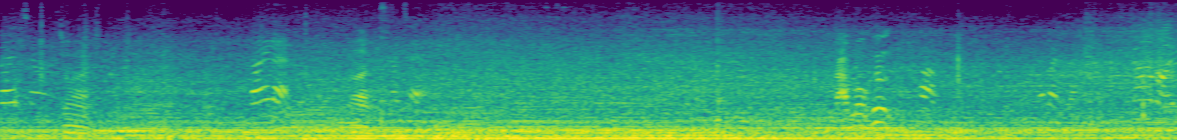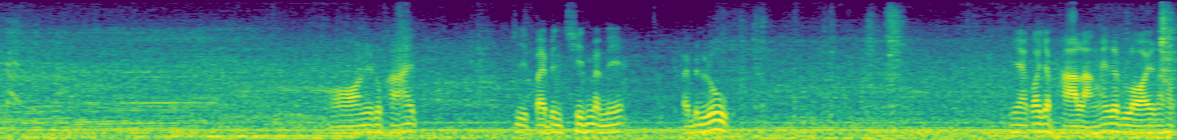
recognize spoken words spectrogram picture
ใช่ใช่ ใช่ ได้แหละ ใช่ กระแฉะ สามโลครึ่งค่ะเท่าไหร่จ๊ะห้าร้อยแปดสิบอ๋อ นี่ลูกค้าให้กรีดไปเป็นชิ้นแบบนี้ ไปเป็นลูก เนี่ยก็จะพาหลังให้เรียบร้อยนะครับ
